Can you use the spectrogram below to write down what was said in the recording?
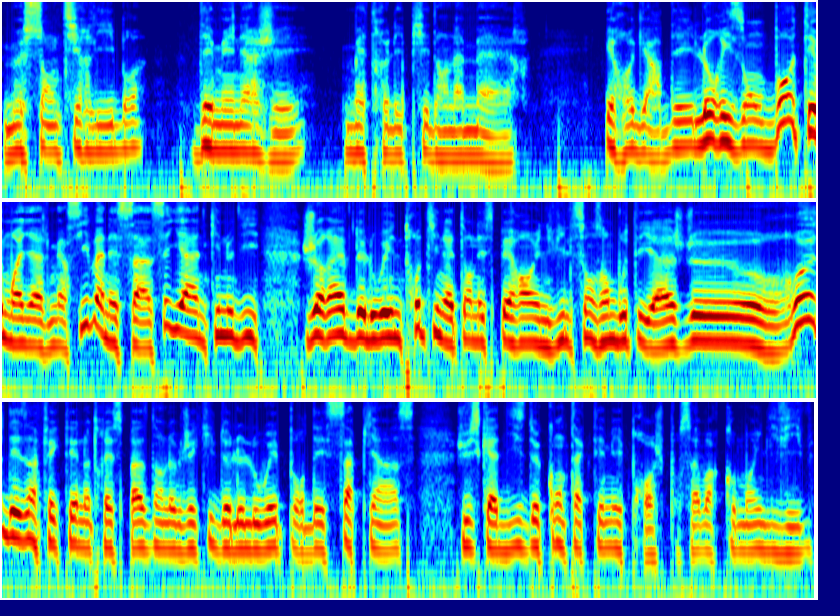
me sentir libre, déménager, mettre les pieds dans la mer, et regardez l'horizon. Beau témoignage, merci Vanessa. C'est Yann qui nous dit Je rêve de louer une trottinette en espérant une ville sans embouteillage, de redésinfecter notre espace dans l'objectif de le louer pour des sapiens, jusqu'à 10 de contacter mes proches pour savoir comment ils vivent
